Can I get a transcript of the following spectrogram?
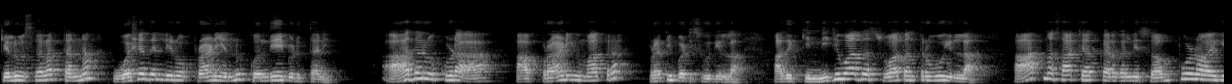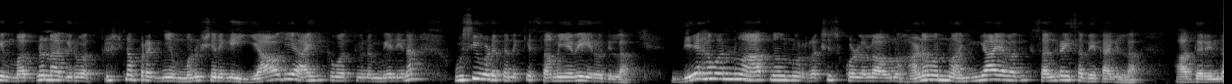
ಕೆಲವು ಸಲ ತನ್ನ ವಶದಲ್ಲಿರುವ ಪ್ರಾಣಿಯನ್ನು ಕೊಂದೇ ಬಿಡುತ್ತಾನೆ. ಆದರೂ ಕೂಡ ಆ ಪ್ರಾಣಿಯು ಮಾತ್ರ ಪ್ರತಿಭಟಿಸುವುದಿಲ್ಲ. ಅದಕ್ಕೆ ನಿಜವಾದ ಸ್ವಾತಂತ್ರ್ಯವೂ ಇಲ್ಲ. ಆತ್ಮ ಸಾಕ್ಷಾತ್ಕಾರದಲ್ಲಿ ಸಂಪೂರ್ಣವಾಗಿ ಮಗ್ನನಾಗಿರುವ ಕೃಷ್ಣ ಪ್ರಜ್ಞೆ ಮನುಷ್ಯನಿಗೆ ಯಾವುದೇ ಐಹಿಕ ವಸ್ತುವಿನ ಮೇಲಿನ ಉಸಿ ಒಡೆತನಕ್ಕೆ ಸಮಯವೇ ಇರೋದಿಲ್ಲ. ದೇಹವನ್ನು ಆತ್ಮವನ್ನು ರಕ್ಷಿಸಿಕೊಳ್ಳಲು ಅವನು ಹಣವನ್ನು ಅನ್ಯಾಯವಾಗಿ ಸಂಗ್ರಹಿಸಬೇಕಾಗಿಲ್ಲ. ಆದ್ದರಿಂದ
